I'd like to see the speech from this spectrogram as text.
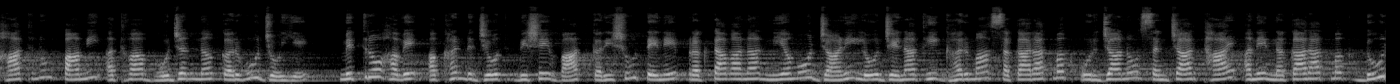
હાથનું પામી અથવા ભોજન ન કરવું જોઈએ. મિત્રો, હવે અખંડ જ્યોત વિશે વાત કરીશું. તેને પ્રગટાવાના નિયમો જાણી લો, જેનાથી ઘરમાં સકારાત્મક ઉર્જાનો સંચાર થાય અને નકારાત્મક દૂર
